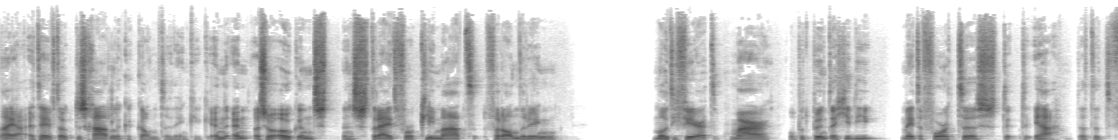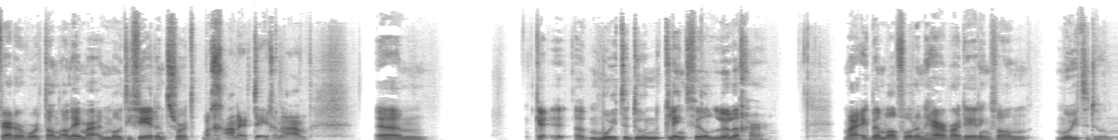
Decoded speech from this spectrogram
nou ja, het heeft ook de schadelijke kanten, denk ik. En, en zo ook een, een strijd voor klimaatverandering motiveert, maar op het punt dat je die metafoor te, ja, dat het verder wordt dan alleen maar een motiverend soort, we gaan er tegenaan. Um, moeite doen klinkt veel lulliger. Maar ik ben wel voor een herwaardering van moeite doen.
